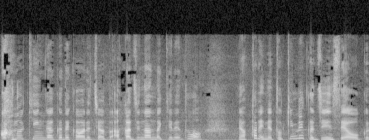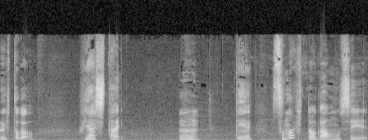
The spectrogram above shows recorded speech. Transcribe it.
この金額で買われちゃうと赤字なんだけれどやっぱりねときめく人生を送る人が増やしたい。うん。でその人がもし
